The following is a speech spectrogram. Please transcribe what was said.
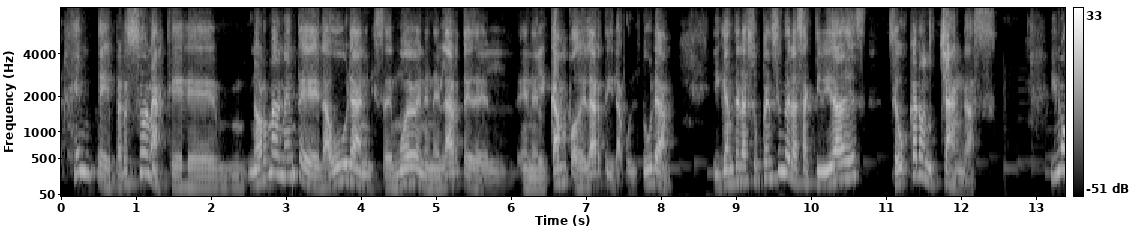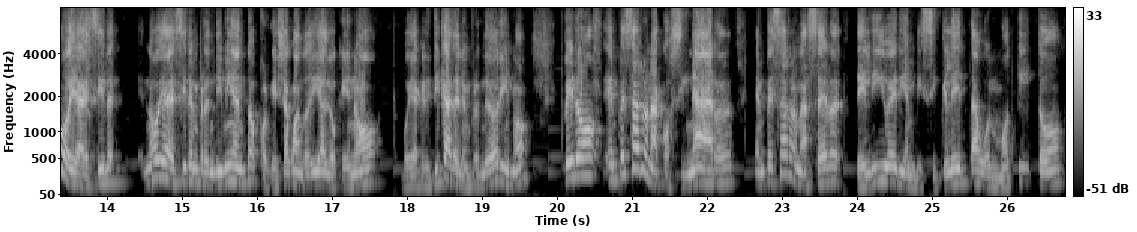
gente, personas que mm, normalmente laburan y se mueven en el arte en el campo del arte y la cultura, y que ante la suspensión de las actividades se buscaron changas. Y no voy a decir, no voy a decir emprendimientos, porque ya cuando diga lo que no, voy a criticar el emprendedorismo, pero empezaron a cocinar, empezaron a hacer delivery en bicicleta o en motito,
